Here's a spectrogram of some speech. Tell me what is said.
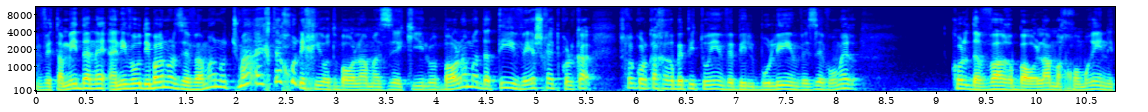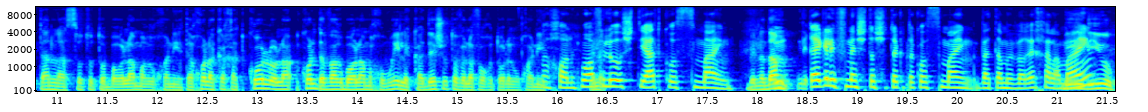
ותמיד אני, אני והוא דיברנו על זה, ואמרנו, תשמע, איך אתה יכול לחיות בעולם הזה? כאילו, בעולם הדתי, ויש לך את כל כך, יש לך כל כך הרבה פיתויים ובלבולים וזה, והוא אומר, כל דבר בעולם החומרי ניתן לעשות אותו בעולם הרוחני. אתה יכול לקחת כל, עולם, כל דבר בעולם החומרי, לקדש אותו ולהפוך אותו לרוחני. נכון, כמו בן... אפילו שתיית כוס מים. בן אדם... רגע לפני שאתה שותק את הכוס מים ואתה מברך על המים, בדיוק.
